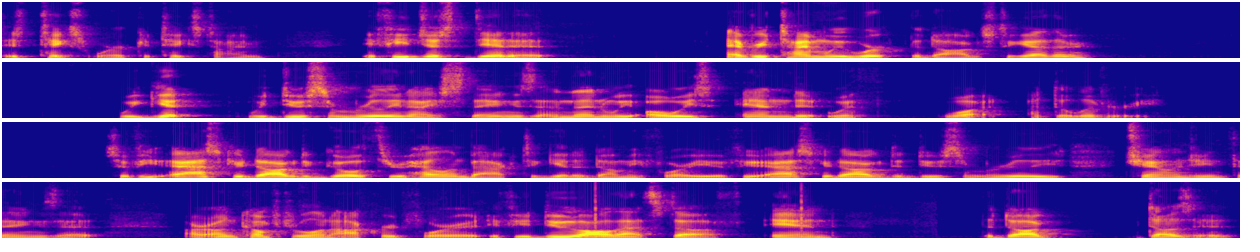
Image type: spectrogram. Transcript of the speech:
it takes work, it takes time. If he just did it every time we work the dogs together, we get we do some really nice things and then we always end it with what? A delivery. So if you ask your dog to go through hell and back to get a dummy for you, if you ask your dog to do some really challenging things that are uncomfortable and awkward for it, if you do all that stuff and the dog does it,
